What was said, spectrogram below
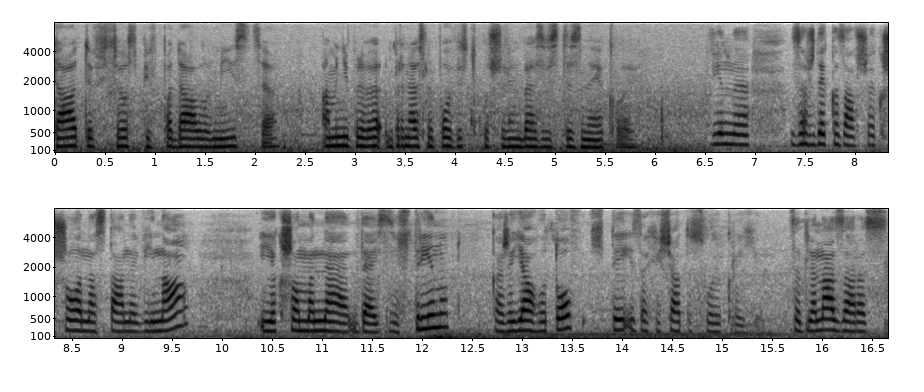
дати, все співпадало, місце. А мені принесли повістку, що він безвісти зниклий. Він е, завжди казав, що якщо настане війна, і якщо мене десь зустрінуть, каже, я готов йти і захищати свою країну. Це для нас зараз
